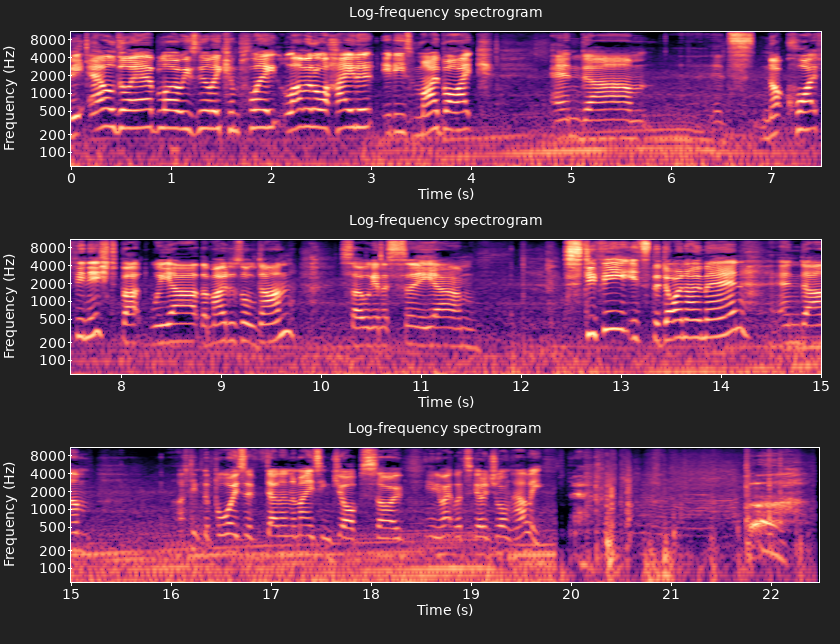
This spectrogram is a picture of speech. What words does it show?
The El Diablo is nearly complete. Love it or hate it, it is my bike and um, it's not quite finished, but we are, the motor's all done. So we're going to see um, Stiffy, it's the dyno man and um, I think the boys have done an amazing job. So anyway, let's go to Geelong Harley. Ugh.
